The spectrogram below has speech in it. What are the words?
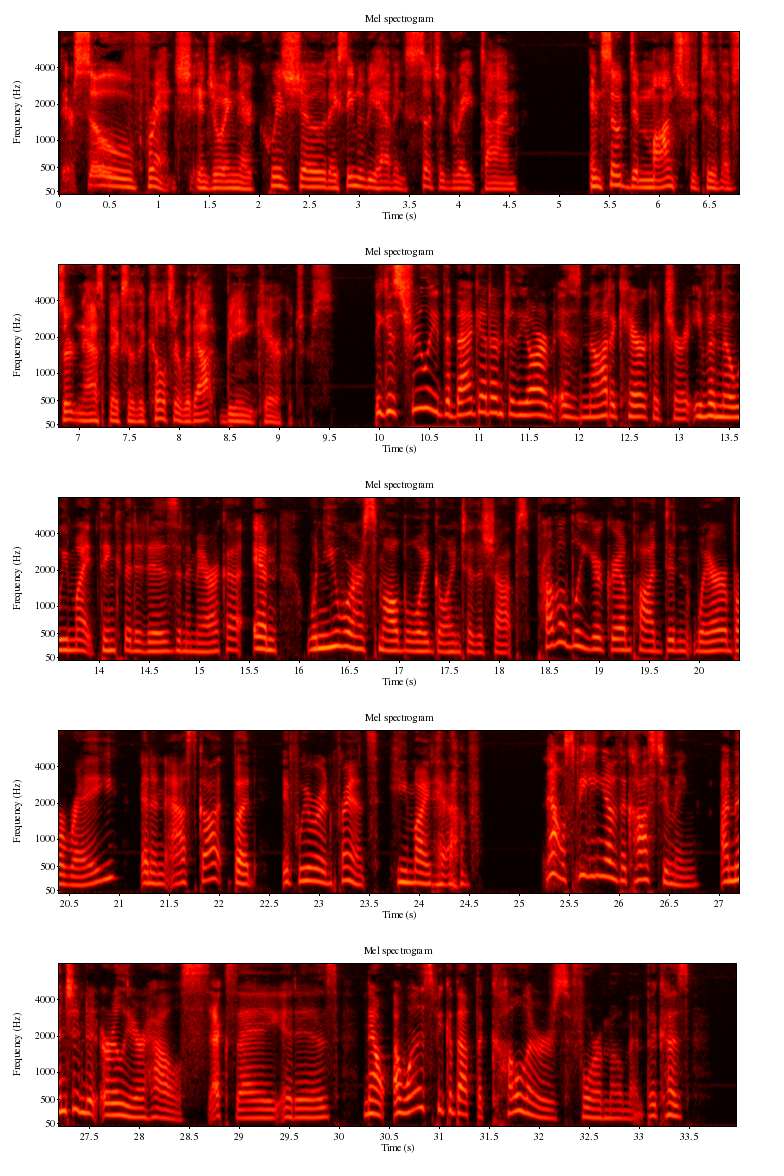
They're so French, enjoying their quiz show. They seem to be having such a great time and so demonstrative of certain aspects of the culture without being caricatures. Because truly, the baguette under the arm is not a caricature, even though we might think that it is in America. And when you were a small boy going to the shops, probably your grandpa didn't wear a beret and an ascot, but if we were in France, he might have. Now, speaking of the costuming, I mentioned it earlier how sexy it is. Now, I want to speak about the colors for a moment because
